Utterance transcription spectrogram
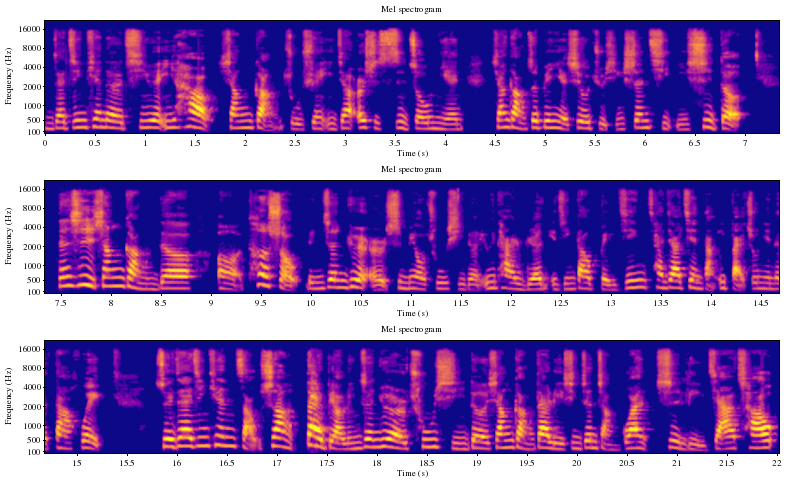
你在今天的七月一号，香港主权移交二十四周年，香港这边也是有举行升旗仪式的，但是香港的呃特首林郑月娥是没有出席的，因为他人已经到北京参加建党一百周年的大会。所以在今天早上，代表林郑月儿出席的香港代理行政长官是李家超，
